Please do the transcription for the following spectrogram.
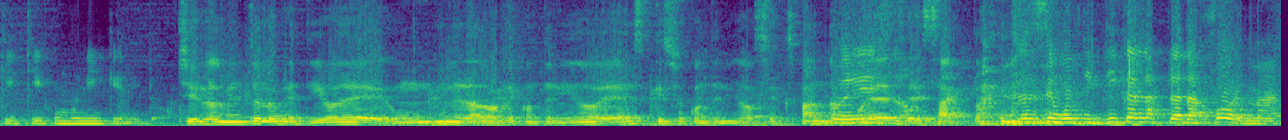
que, que comuniquen y todo. Sí, realmente el objetivo de un generador de contenido es que su contenido se expanda. Por pues, eso. exacto. Entonces se multiplican las plataformas.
